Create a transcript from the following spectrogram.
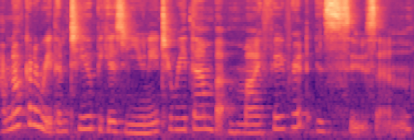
I'm not going to read them to you because you need to read them, but my favorite is Susan.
